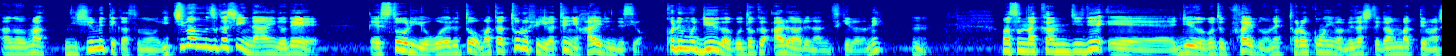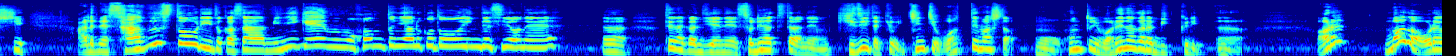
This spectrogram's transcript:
あのまあ2週目っていうかその一番難しい難易度でストーリーを終えるとまたトロフィーが手に入るんですよ。これも龍が如くあるあるなんですけれどね。うん。まあそんな感じで、えー、龍が如く5のねトロコン今目指して頑張ってますしあれねサブストーリーとかさミニゲームも本当にやること多いんですよね。うん。てな感じでねそれやってたらねもう気づいた今日一日終わってました。もう本当に我ながらびっくり。うん。あれ？まだ俺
